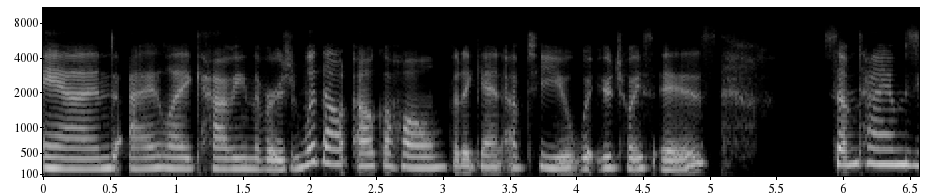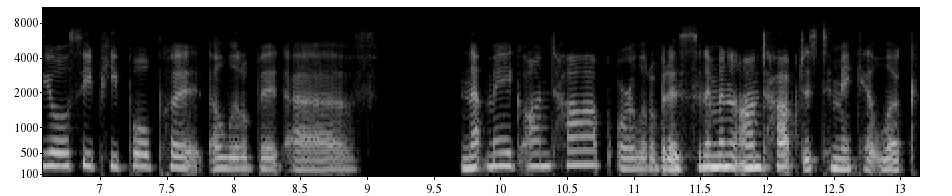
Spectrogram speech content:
And I like having the version without alcohol, but again, up to you what your choice is. Sometimes you'll see people put a little bit of nutmeg on top or a little bit of cinnamon on top just to make it look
